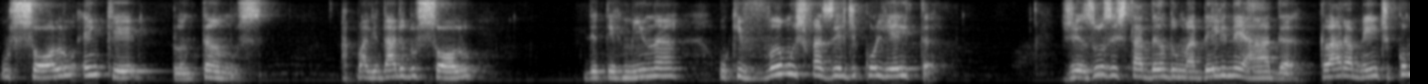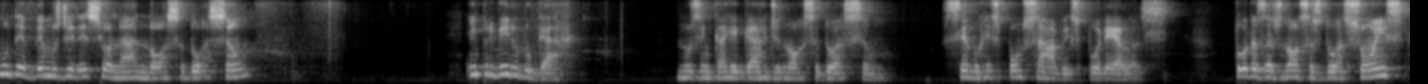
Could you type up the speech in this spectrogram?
o solo em que plantamos. A qualidade do solo determina o que vamos fazer de colheita. Jesus está dando uma delineada claramente como devemos direcionar nossa doação. Em primeiro lugar, nos encarregar de nossa doação, sendo responsáveis por elas. Todas as nossas doações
